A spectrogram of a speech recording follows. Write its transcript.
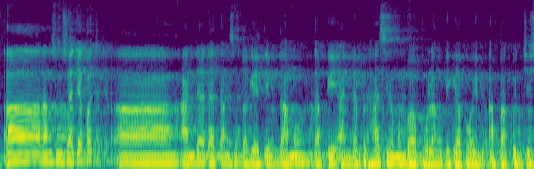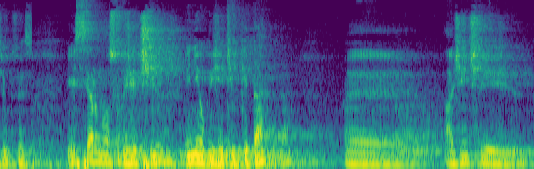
Uh, langsung saja coach, uh, Anda datang sebagai tim tamu, tapi Anda berhasil membawa pulang tiga poin. Apa kunci sukses? Esse era o nosso objetivo. Ini objektif kita. É, a gente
